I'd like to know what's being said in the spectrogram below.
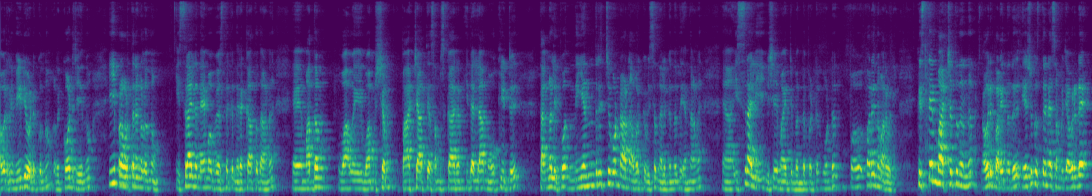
അവർ വീഡിയോ എടുക്കുന്നു റെക്കോർഡ് ചെയ്യുന്നു. ഈ പ്രവർത്തനങ്ങളൊന്നും ഇസ്രായേലിന്റെ നിയമവ്യവസ്ഥയ്ക്ക് നിരക്കാത്തതാണ്. മതം വംശം പാശ്ചാത്യ സംസ്കാരം ഇതെല്ലാം നോക്കിയിട്ട് തങ്ങളിപ്പോൾ നിയന്ത്രിച്ചുകൊണ്ടാണ് അവർക്ക് വിസ നൽകുന്നത് എന്നാണ് ഇസ്രായേൽ ഈ വിഷയമായിട്ട് ബന്ധപ്പെട്ട് കൊണ്ട് പറയുന്ന മറുപടി. ക്രിസ്ത്യൻ പക്ഷത്ത് നിന്ന് അവർ പറയുന്നത് യേശു ക്രിസ്തുവിനെ സംബന്ധിച്ച് അവരുടെ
